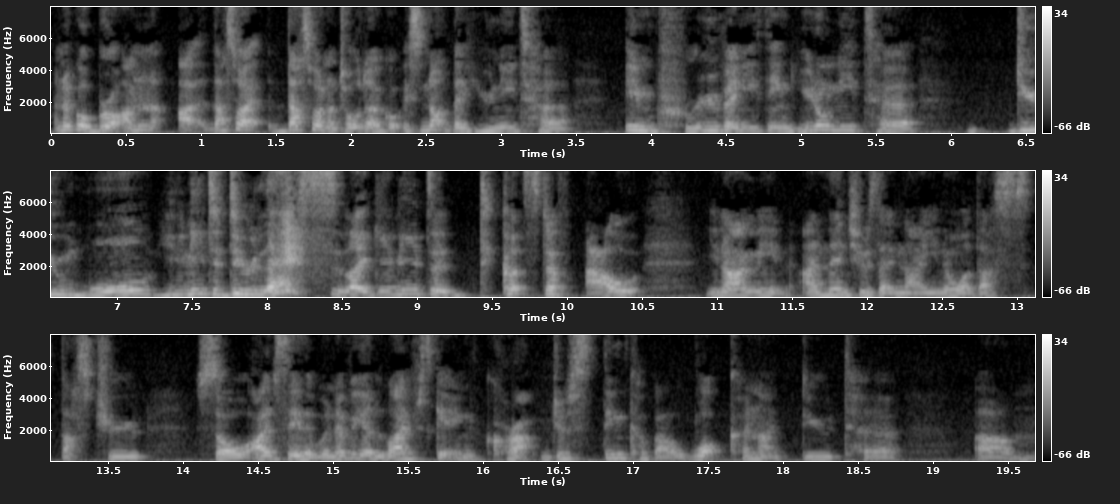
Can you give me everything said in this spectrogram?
And I go, bro, I'm not, I, that's what that's what I told her. I go, it's not that you need to improve anything. You don't need to do more. You need to do less. Like you need to t- cut stuff out. You know what I mean? And then she was like, nah, you know what? That's that's true. So I'd say that whenever your life's getting crap, just think about what can I do to, um,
